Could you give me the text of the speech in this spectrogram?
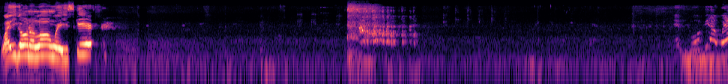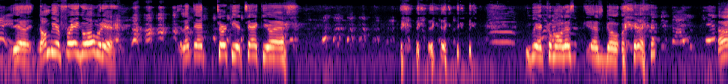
Why you going a long way? You scared? Yeah, don't be afraid. Go over there. Let that turkey attack your ass. you better come on. Let's let's go. uh,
